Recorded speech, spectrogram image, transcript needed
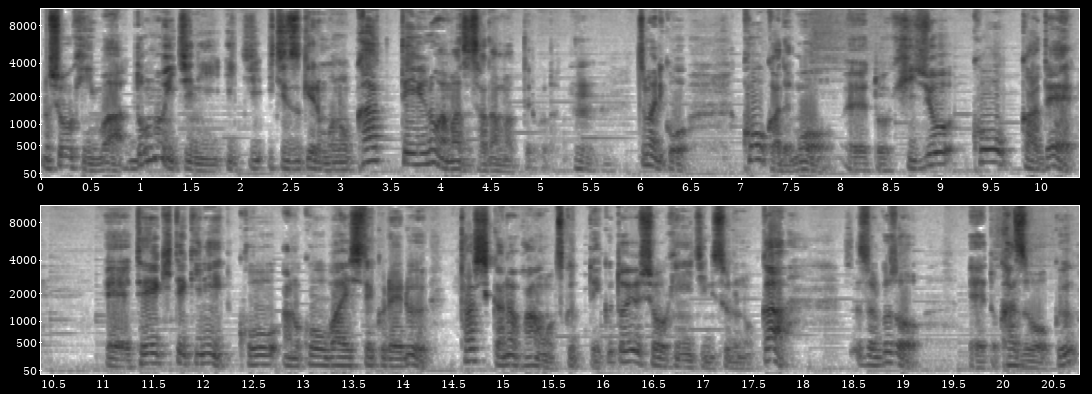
の商品は、どの位置に位置位置づけるものかっていうのがまず定まってること。うんうん。つまりこう効果でも、えー、と非常効果で、えー定期的にこうあの購買してくれる確かなファンを作っていくという商品位置にするのかそれこそ、えー、と数多く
